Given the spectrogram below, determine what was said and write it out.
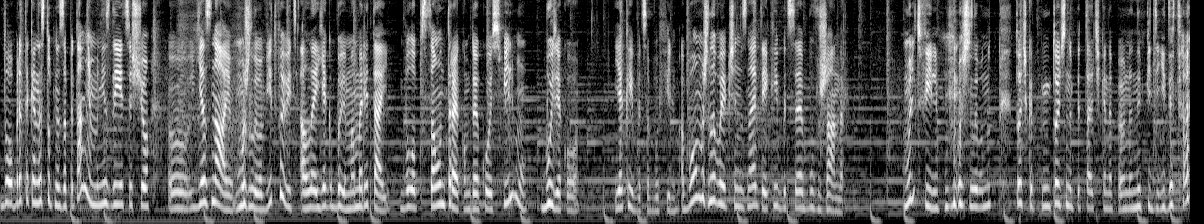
Добре, таке наступне запитання. Мені здається, що е, я знаю, можливо, відповідь, але якби Мамарітай було б саундтреком до якогось фільму, будь-якого, який би це був фільм? Або, можливо, якщо не знаєте, який би це був жанр. Мультфільм, можливо, ну точка точно під тачки, напевно, не підійде так.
